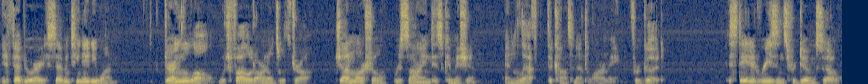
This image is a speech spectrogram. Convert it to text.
In February 1781, during the lull which followed Arnold's withdrawal, John Marshall resigned his commission and left the Continental Army for good. His stated reasons for doing so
